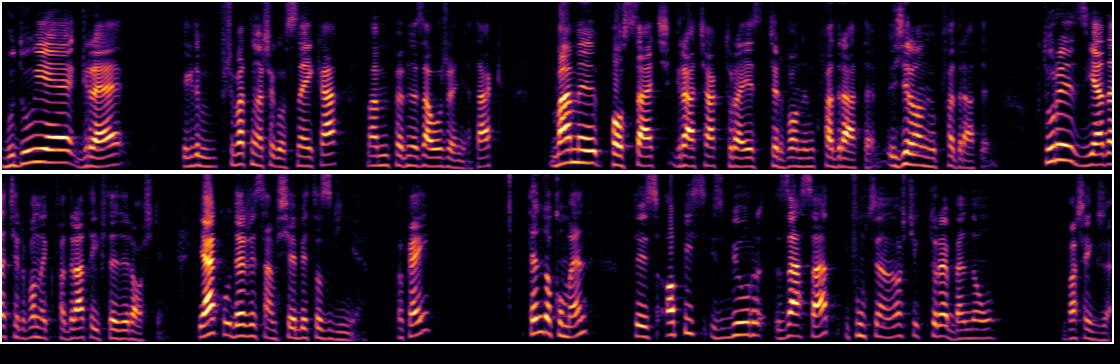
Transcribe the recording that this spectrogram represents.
buduję grę, jak gdyby w przypadku naszego Snake'a mamy pewne założenia, tak? Mamy postać gracza, która jest czerwonym kwadratem, zielonym kwadratem, który zjada czerwone kwadraty i wtedy rośnie. Jak uderzy sam w siebie, to zginie. Ok? Ten dokument to jest opis i zbiór zasad i funkcjonalności, które będą w waszej grze.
